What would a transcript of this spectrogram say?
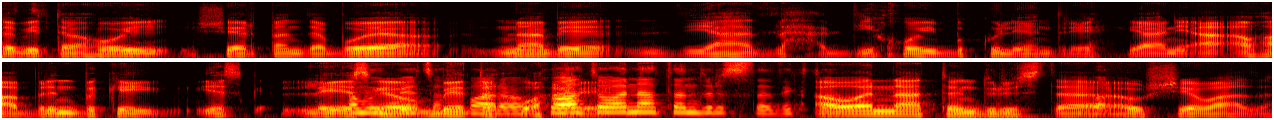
دەبیتە هۆی شێر پەنجە بۆیە نابێ زیاد لە حەدی خۆی بکولێندرێ ینی ئەوها برند بکەی لە ئێسکەوە ناتەندروستە ئەوە ناتەندروستە ئەو شێوازە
